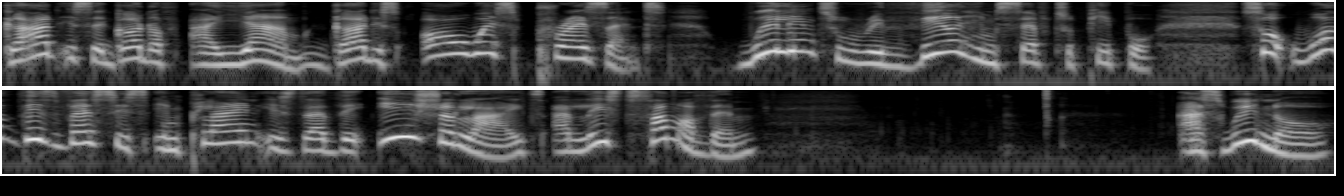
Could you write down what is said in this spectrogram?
God is a God of I am. God is always present, willing to reveal himself to people. So, what this verse is implying is that the Israelites, at least some of them, as we know,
